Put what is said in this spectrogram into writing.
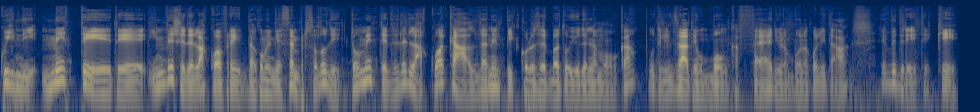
Quindi mettete, invece dell'acqua fredda, come vi è sempre stato detto, mettete dell'acqua calda nel piccolo serbatoio della moca, utilizzate un buon caffè di una buona qualità e vedrete che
